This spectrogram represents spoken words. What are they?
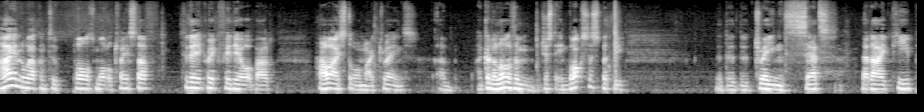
Hi and welcome to Paul's Model Train Stuff. Today a quick video about how I store my trains. Um, I got a lot of them just in boxes, but the the, the, the train sets that I keep,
